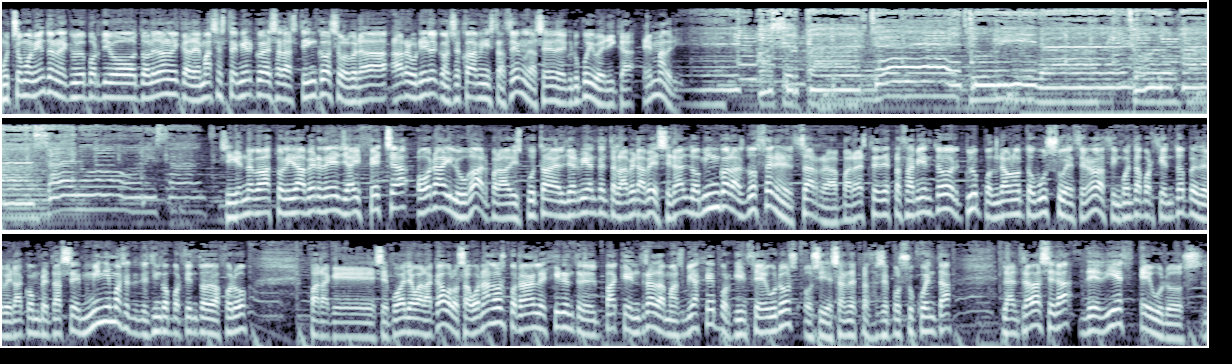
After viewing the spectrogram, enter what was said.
Mucho movimiento en el Club Deportivo Toledo, en el que además este miércoles a las 5 se volverá a reunir el Consejo de Administración en la sede del Grupo Ibérica en Madrid. Siguiendo con la actualidad verde, ya hay fecha, hora y lugar para la disputa del derby ante el Talavera B. Será el domingo a las 12 en el Zarra. Para este desplazamiento, el club pondrá un autobús subvencionado al 50%, pero deberá completarse mínimo 75% de aforo para que se pueda llevar a cabo. Los abonados podrán elegir entre el pack entrada más viaje por 15 euros o si desean desplazarse por su cuenta, la entrada será de 10 euros.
